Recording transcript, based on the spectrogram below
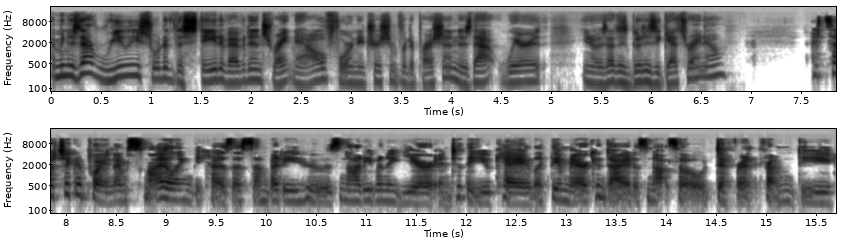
I mean, is that really sort of the state of evidence right now for nutrition for depression? Is that where, you know, is that as good as it gets right now? It's such a good point. I'm smiling because, as somebody who's not even a year into the UK, like the American diet is not so different from the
